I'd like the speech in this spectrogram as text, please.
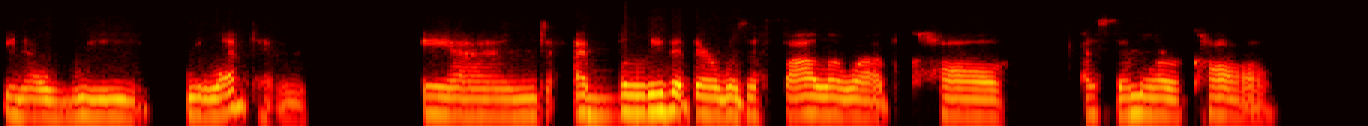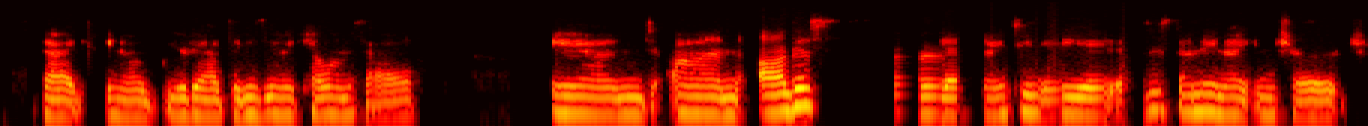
you know, we we loved him. And I believe that there was a follow up call, a similar call that, you know, your dad said he's going to kill himself. And on August 3rd, 1988, it was a Sunday night in church.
